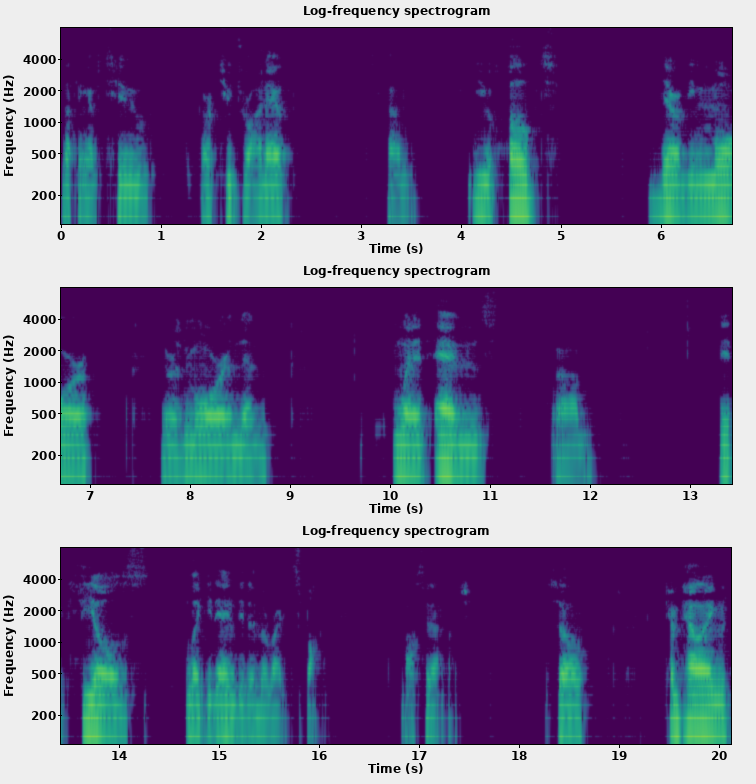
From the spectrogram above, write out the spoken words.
nothing of too or too drawn out. Um, you hoped there would be more. There was more, and then when it ends, um, it feels like it ended in the right spot. I'll say that much. So compelling,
